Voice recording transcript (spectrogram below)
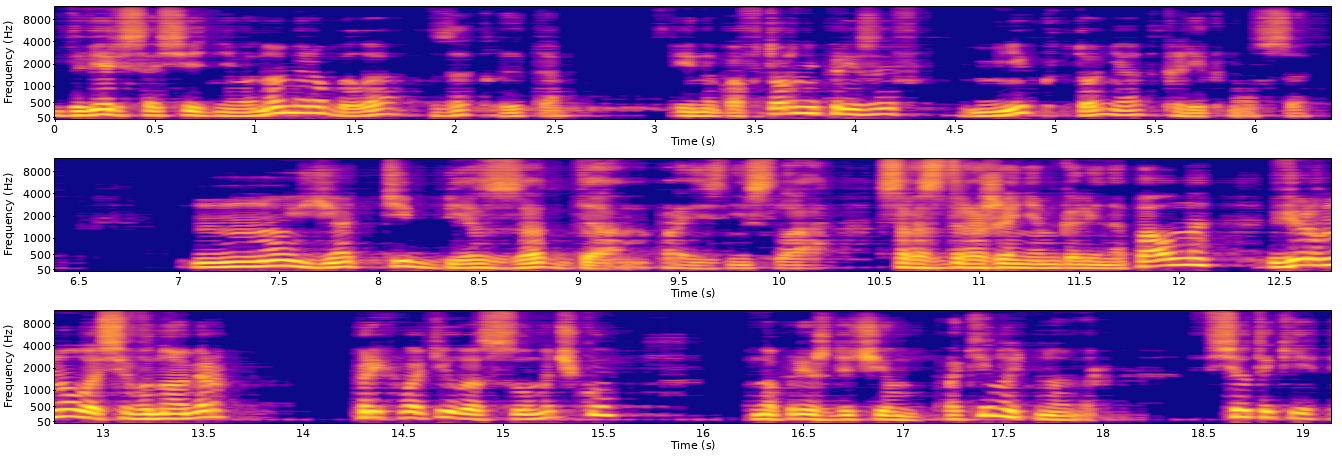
Дверь соседнего номера была закрыта, и на повторный призыв никто не откликнулся. «Ну, я тебе задам», — произнесла С раздражением Галина Павловна вернулась в номер, прихватила сумочку, но прежде чем покинуть номер, все-таки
